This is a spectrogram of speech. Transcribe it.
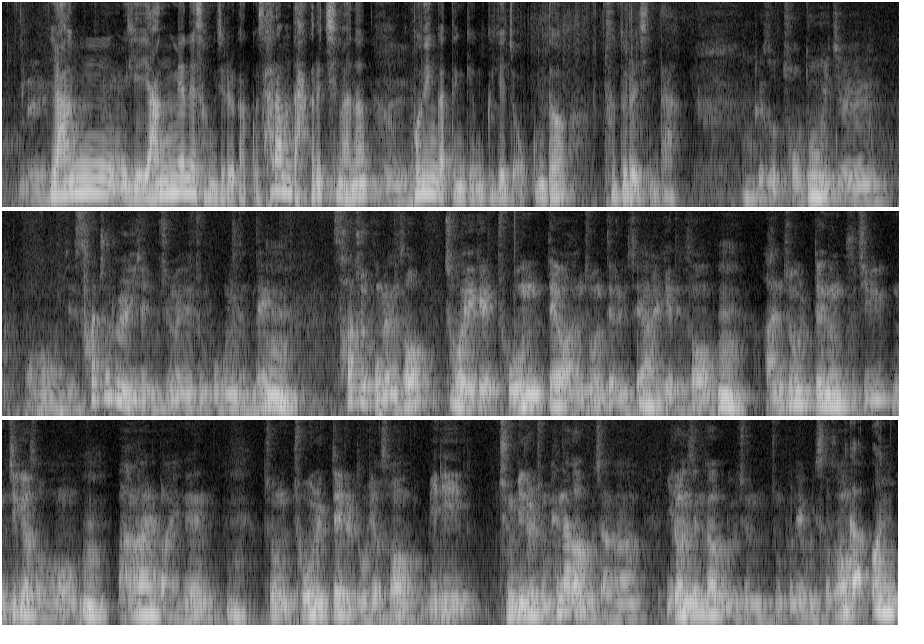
네. 양 이게 양면의 성질을 갖고 사람은 다 그렇지만은 네. 본인 같은 경우 그게 조금 더 두드러진다. 그래서 저도 이제 어 이제 사주를 이제 요즘에 좀 보고 있는데 음. 사주 보면서 저에게 좋은 때와 안 좋은 때를 이제 알게 돼서 음. 안 좋을 때는 굳이 움직여서 음. 망할 바에는 음. 좀 좋을 때를 노려서 미리 준비를 좀 해나가 보자 이런 생각으로 요즘 좀 보내고 있어서 그러니까 엄,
